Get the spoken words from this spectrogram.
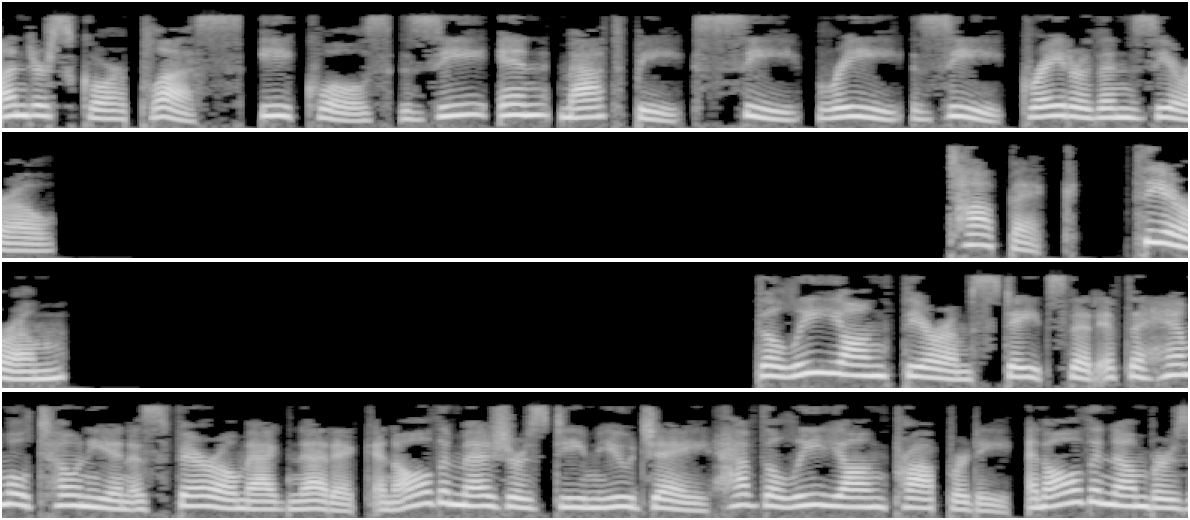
underscore plus equals z in math b c re z greater than zero. Topic theorem The Lee-Yang theorem states that if the Hamiltonian is ferromagnetic and all the measures d mu j have the Lee-Yang property, and all the numbers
